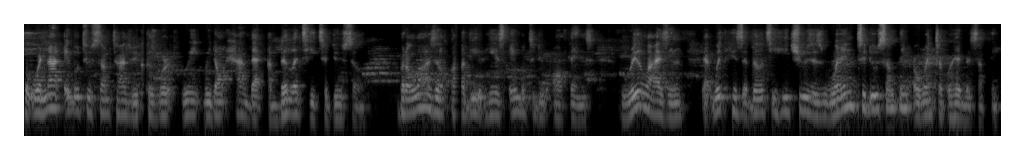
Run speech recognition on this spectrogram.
But we're not able to sometimes because we're, we, we don't have that ability to do so. But Allah is al-Qadir. He is able to do all things, realizing that with his ability, he chooses when to do something or when to prohibit something.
